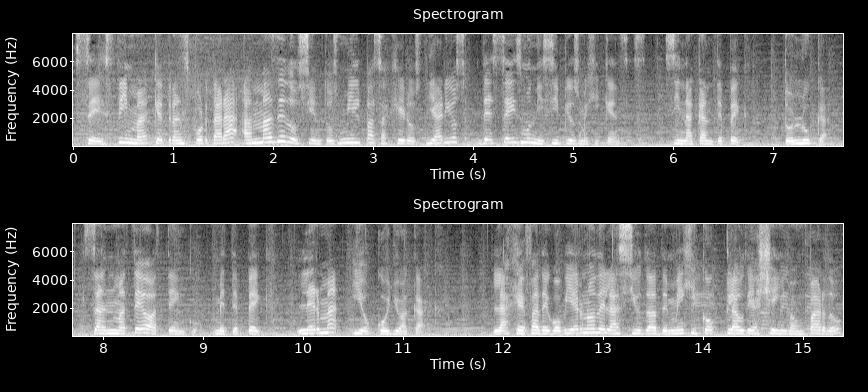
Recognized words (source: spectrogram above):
Se estima que transportará a más de 200 mil pasajeros diarios de seis municipios mexiquenses, Sinacantepec, Toluca, San Mateo Atenco, Metepec, Lerma y Ocoyoacac. La jefa de gobierno de la Ciudad de México, Claudia Sheinbaum Pardo,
